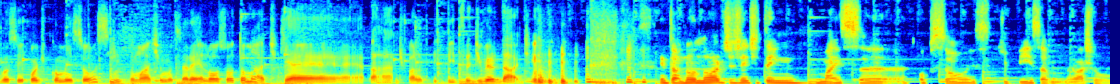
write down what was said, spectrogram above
você pode comer só assim, tomate mussarela ou só tomate, que é, a gente fala pi- pizza de verdade. Então, no norte a gente tem mais eh, opções de pizza, eu acho,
